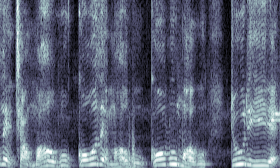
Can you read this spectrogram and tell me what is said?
66မဟုတ်ဘူး60မဟုတ်ဘူး9ဘူးမဟုတ်ဘူးတူးဒီတဲ့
